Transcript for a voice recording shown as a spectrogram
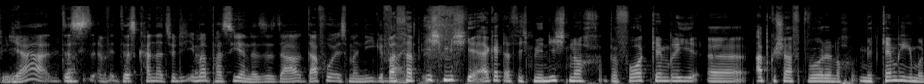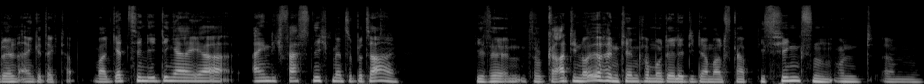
Beispiel. Ja, das, das kann natürlich immer passieren. Das ist, da, davor ist man nie gefeit. Was habe ich mich geärgert, dass ich mir nicht noch, bevor Camry äh, abgeschafft wurde, noch mit Camry-Modellen eingedeckt habe? Weil jetzt sind die Dinger ja eigentlich fast nicht mehr zu bezahlen. Diese, so gerade die neueren Camry-Modelle, die damals gab, die Sphinxen und ähm,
